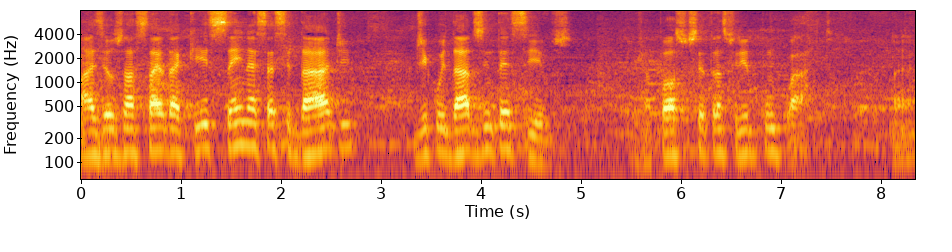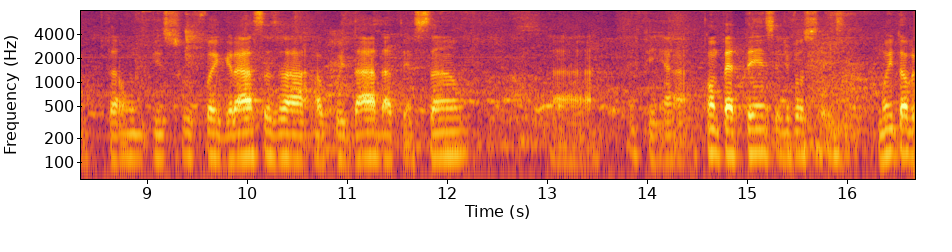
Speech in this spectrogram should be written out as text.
mas eu já saio daqui sem necessidade de cuidados intensivos. Eu já posso ser transferido para um quarto. Né? Então, isso foi graças ao cuidado, à atenção, a, enfim, à competência de vocês. Muito obrigado.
